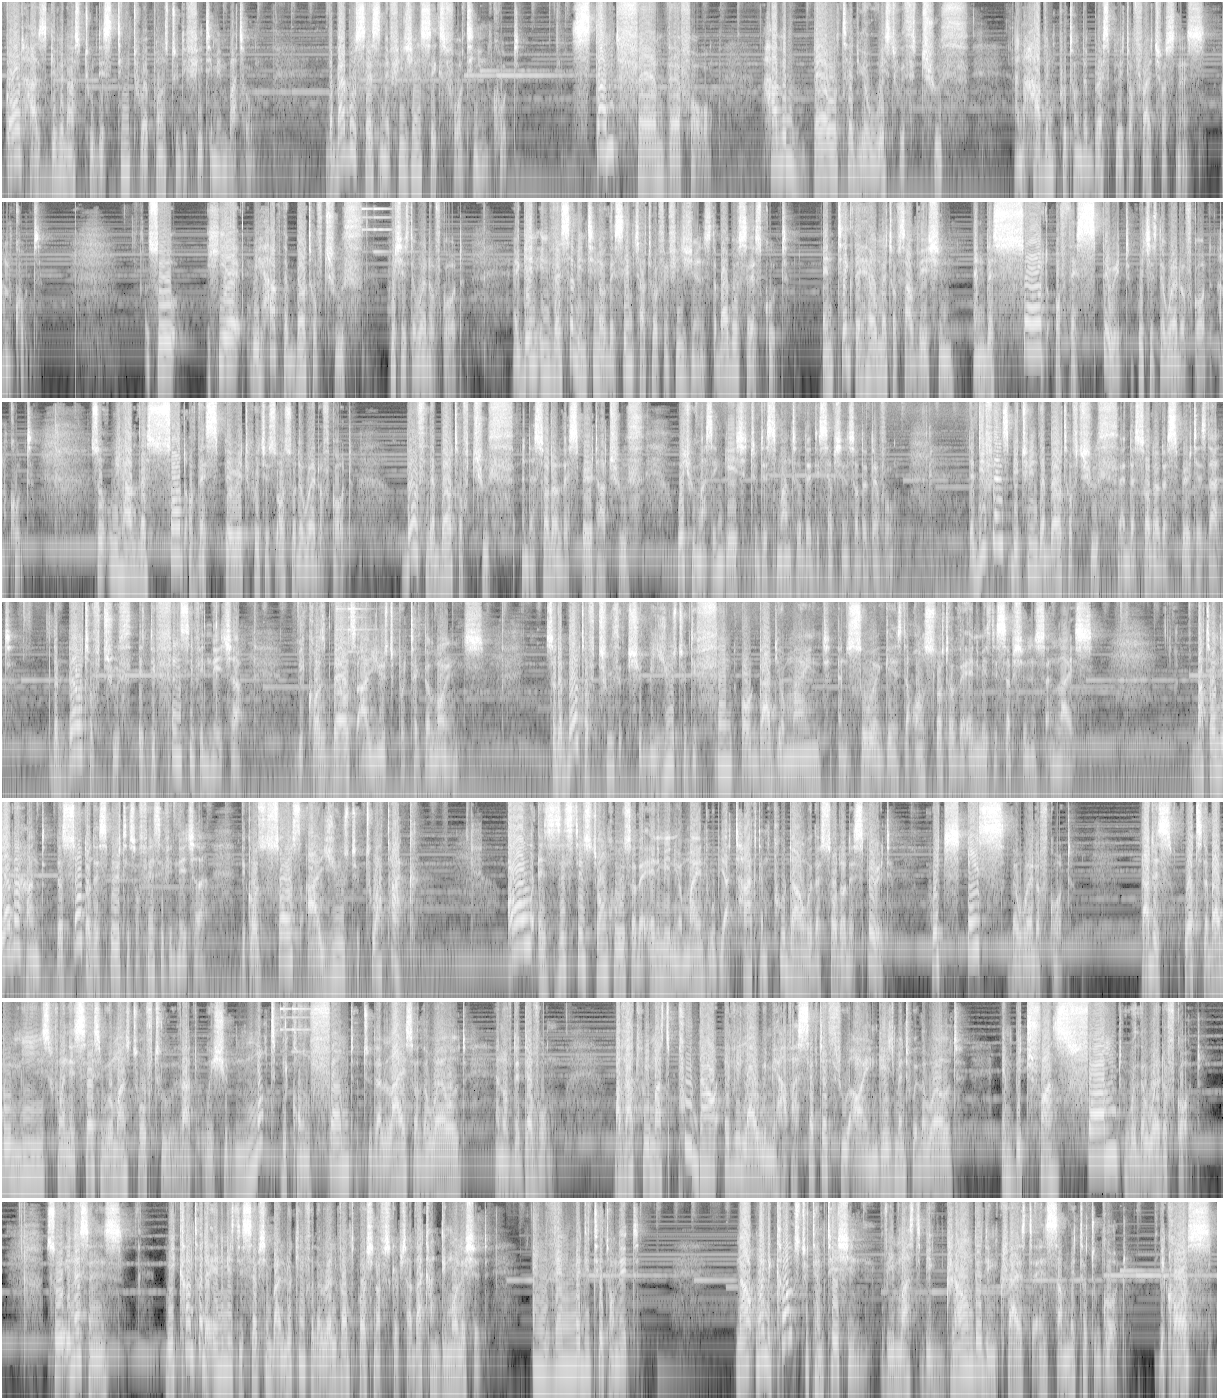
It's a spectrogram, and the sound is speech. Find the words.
God has given us two distinct weapons to defeat him in battle. The Bible says in Ephesians 6:14, quote, Stand firm therefore, having belted your waist with truth, and having put on the breastplate of righteousness, unquote. So here we have the belt of truth, which is the word of God. Again, in verse 17 of the same chapter of Ephesians, the Bible says, quote, And take the helmet of salvation and the sword of the Spirit, which is the word of God, unquote. So we have the sword of the Spirit, which is also the word of God. Both the belt of truth and the sword of the Spirit are truth, which we must engage to dismantle the deceptions of the devil. The difference between the belt of truth and the sword of the Spirit is that the belt of truth is defensive in nature because belts are used to protect the loins. So the belt of truth should be used to defend or guard your mind and soul against the onslaught of the enemy's deceptions and lies. But on the other hand, the sword of the spirit is offensive in nature because swords are used to attack. All existing strongholds of the enemy in your mind will be attacked and pulled down with the sword of the spirit, which is the word of God. That is what the Bible means when it says in Romans 12:2 that we should not be conformed to the lies of the world and of the devil, but that we must pull down every lie we may have accepted through our engagement with the world and be transformed with the word of God. So in essence, we counter the enemy's deception by looking for the relevant portion of scripture that can demolish it and then meditate on it now, when it comes to temptation, we must be grounded in Christ and submitted to God. Because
